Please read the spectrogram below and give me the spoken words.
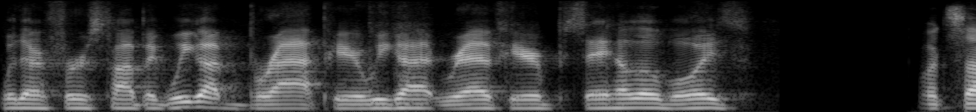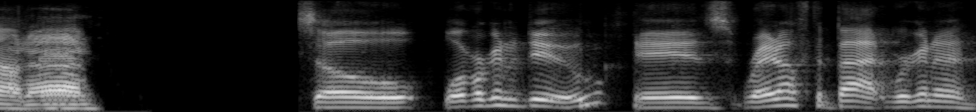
with our first topic. We got Brap here, we got Rev here. Say hello, boys. What's up, man? So what we're gonna do is right off the bat, we're gonna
